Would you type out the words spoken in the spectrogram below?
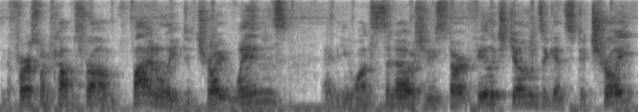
And the first one comes from finally Detroit wins, and he wants to know should he start Felix Jones against Detroit?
